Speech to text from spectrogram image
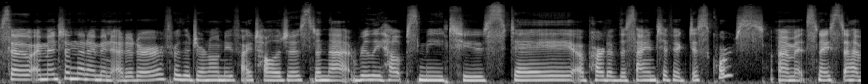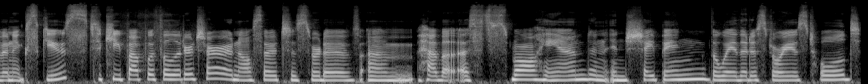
So I mentioned that I'm an editor for the journal New Phytologist, and that really helps me to stay a part of the scientific discourse. Um, it's nice to have an excuse to keep up with the literature and also to sort of um, have a, a, small hand in, in shaping the way that a story is told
